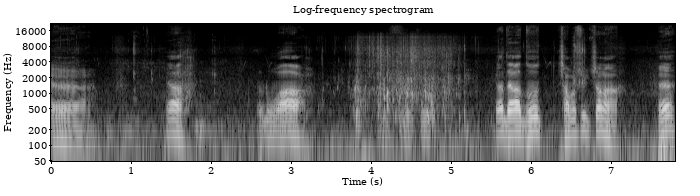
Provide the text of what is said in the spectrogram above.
예. 야, 이리 와. 야, 내가 너 잡을 수 있잖아. 예?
